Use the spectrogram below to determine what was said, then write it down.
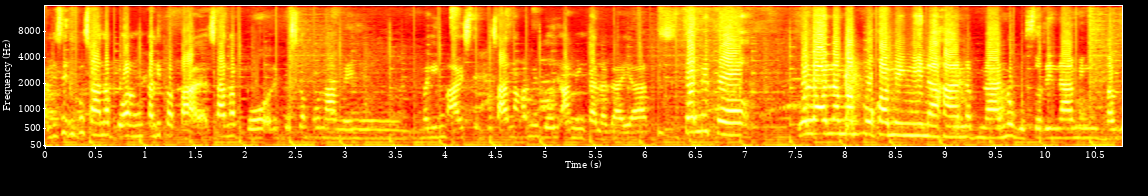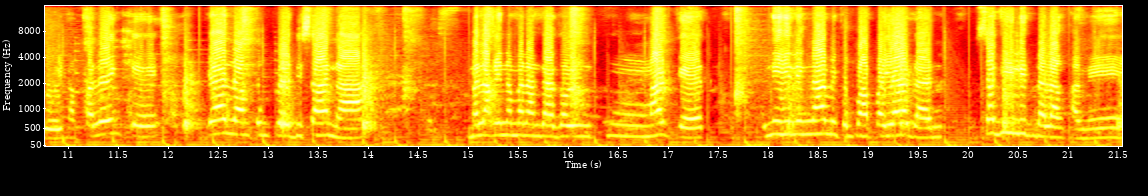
Alisin po sana po ang talipapa. Sana po, request lang po namin yung maging maayos din po sana kami doon, aming kalagayan. Kami po, wala naman po kaming hinahanap na ano, gusto rin namin baguhin ang palengke. Kaya lang kung pwede sana, malaki naman ang gagawing mm, market. Inihiling namin kung papayagan, sa gilid na lang kami.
